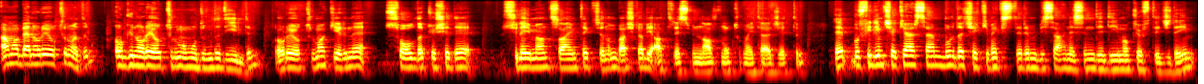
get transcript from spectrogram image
Ama ben oraya oturmadım. O gün oraya oturma modumda değildim. Oraya oturmak yerine solda köşede Süleyman Saim Tekcan'ın başka bir at resminin altına oturmayı tercih ettim. Hep bu film çekersem burada çekmek isterim bir sahnesini dediğim o köftecideyim.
